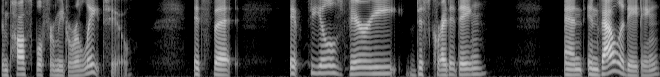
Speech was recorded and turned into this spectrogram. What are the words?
impossible for me to relate to. It's that it feels very discrediting and invalidating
